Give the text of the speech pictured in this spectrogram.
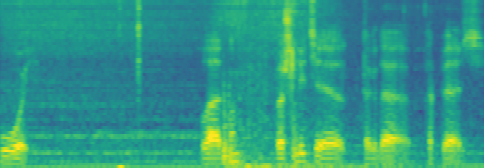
Ой. Ладно. Пошлите тогда опять.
